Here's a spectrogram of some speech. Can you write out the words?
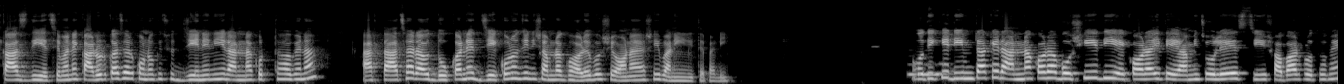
কাজ দিয়েছে। মানে কারোর কাছে আর কোনো কিছু জেনে নিয়ে রান্না করতে হবে না। আর তাছাড়াও দোকানের যে কোনো জিনিস আমরা ঘরে বসে অনায়াসেই বানিয়ে নিতে পারি। ওদিকে ডিমটাকে রান্না করা বসিয়ে দিয়ে কড়াইতে আমি চলে এসেছি সবার প্রথমে।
